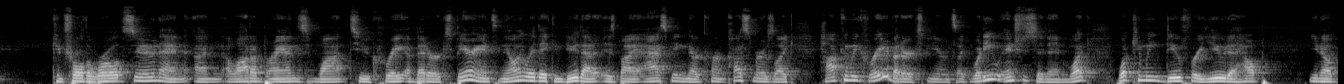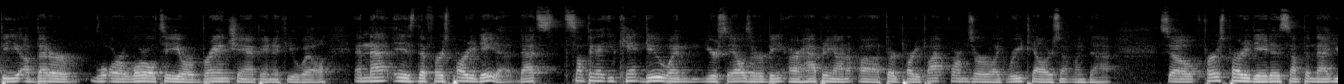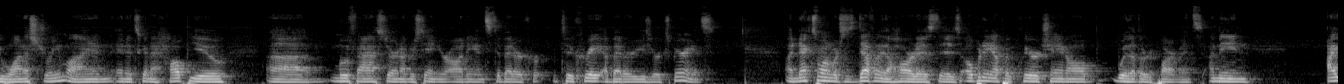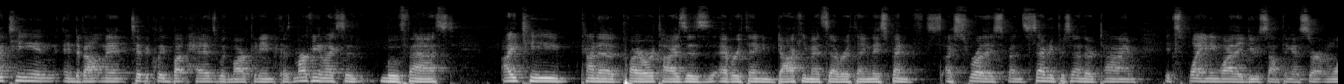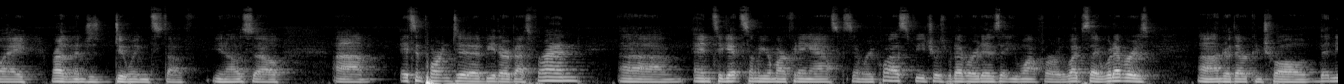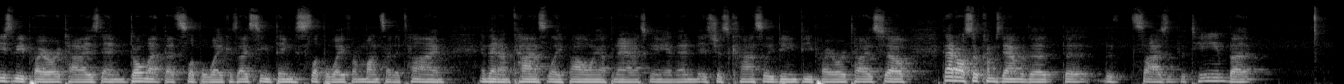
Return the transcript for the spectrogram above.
control the world soon and, and a lot of brands want to create a better experience and the only way they can do that is by asking their current customers like how can we create a better experience like what are you interested in what what can we do for you to help you know, be a better or loyalty or brand champion, if you will. And that is the first party data. That's something that you can't do when your sales are being are happening on uh, third party platforms or like retail or something like that. So first party data is something that you want to streamline, and, and it's going to help you uh, move faster and understand your audience to better to create a better user experience. A uh, next one, which is definitely the hardest, is opening up a clear channel with other departments. I mean IT and, and development typically butt heads with marketing because marketing likes to move fast. IT kind of prioritizes everything and documents everything. They spend, I swear, they spend 70% of their time explaining why they do something a certain way rather than just doing stuff, you know? So um, it's important to be their best friend um, and to get some of your marketing asks and requests, features, whatever it is that you want for the website, whatever is uh, under their control that needs to be prioritized and don't let that slip away because I've seen things slip away for months at a time and then I'm constantly following up and asking and then it's just constantly being deprioritized. So that also comes down with the, the, the size of the team. But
